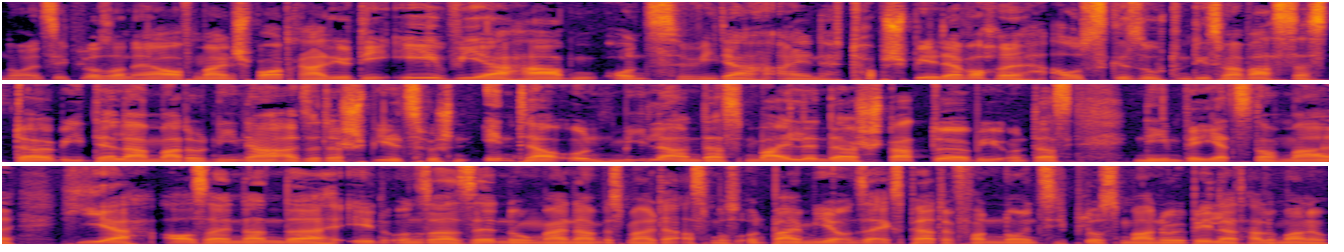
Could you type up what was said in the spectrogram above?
90 Plus on Air auf meinsportradio.de. Wir haben uns wieder ein Topspiel der Woche ausgesucht und diesmal war es das Derby della Madonnina, also das Spiel zwischen Inter und Milan, das Mailänder Stadtderby und das nehmen wir jetzt nochmal hier auseinander in unserer Sendung. Mein Name ist Malte Asmus und bei mir unser Experte von 90 Plus, Manuel Behlert. Hallo Manu.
